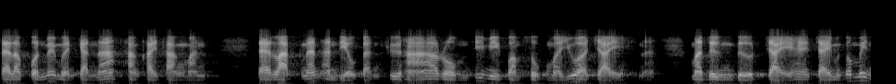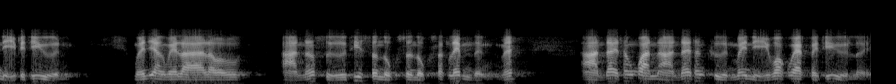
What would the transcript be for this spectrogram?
แต่ละคนไม่เหมือนกันนะ ทางใครทางมัน แต่หลักนั้นอันเดียวกัน คือหาอารมณ์ที่มีความสุขมายั่วใจนะมาดึงดูดใจให้ใจมันก็ไม่หนีไปที่อื่น เหมือนอย่างเวลาเราอ่านหนังสือที่สนุกสนุกสักเล่มหนึ่งไหมอ่านได้ทั้งวันอ่านได้ทั้งคืนไม่หนีวอกแวกไปที่อื่นเลย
